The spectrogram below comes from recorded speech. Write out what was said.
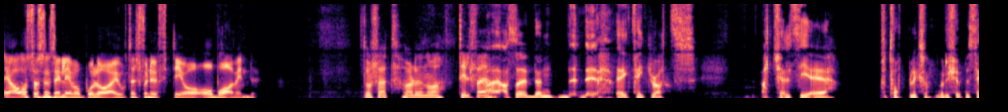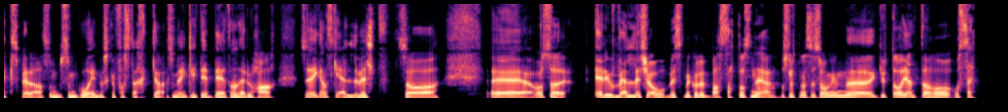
Ja, og så syns jeg Liverpool har gjort et fornuftig og, og bra vindu. Torstvedt, har du noe tilføye? Nei, altså, den, den, jeg tenker jo at, at Chelsea er på topp, liksom. Når du kjøper seks spillere som, som går inn og skal forsterke, som egentlig ikke er bedre enn det du har, så er det ganske ellevilt. Så, eh, og så er det jo veldig show hvis vi kunne bare satt oss ned på slutten av sesongen, eh, gutter og jenter, og, og sett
